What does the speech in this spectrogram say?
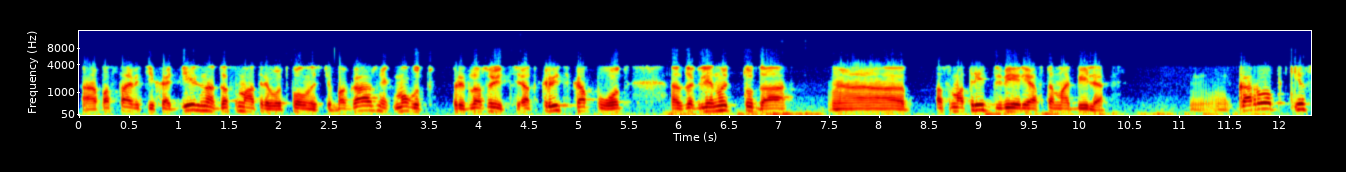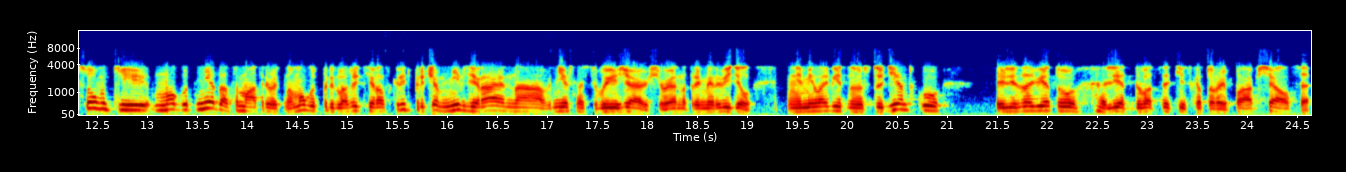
а, поставить их отдельно, досматривают полностью багажник, могут предложить открыть капот, заглянуть туда, а, осмотреть двери автомобиля. Коробки, сумки могут не досматривать, но могут предложить и раскрыть, причем невзирая на внешность выезжающего. Я, например, видел миловидную студентку, Елизавету лет 20, с которой пообщался,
